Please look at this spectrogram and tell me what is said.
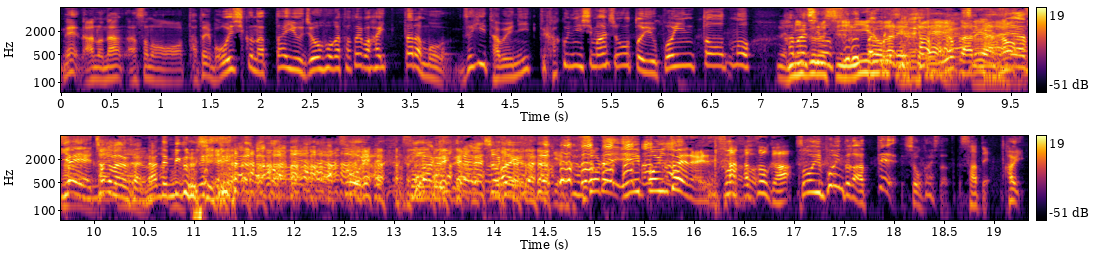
ね、あの、なん、その、例えば美味しくなったいう情報が例えば入ったらもう、ぜひ食べに行って確認しましょうというポイントの話をする。ね。よくあるやん。の。いやいや、ちょっと待ってください。なんで見苦しいそうや。そうや。それ、ええポイントやないです。あそうか。そういうポイントがあって、紹介した。さて、はい。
